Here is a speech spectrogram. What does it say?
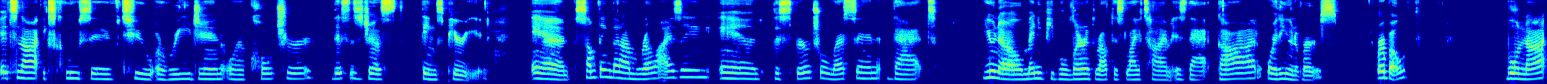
it's not exclusive to a region or a culture. This is just things, period. And something that I'm realizing, and the spiritual lesson that, you know, many people learn throughout this lifetime is that God or the universe, or both, will not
